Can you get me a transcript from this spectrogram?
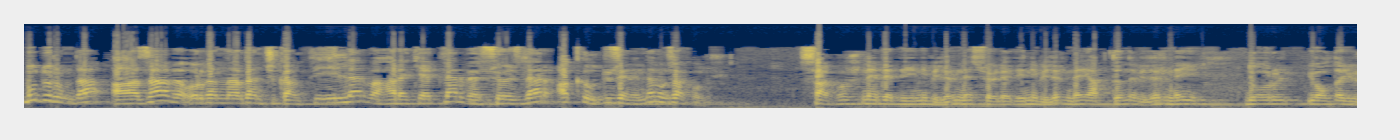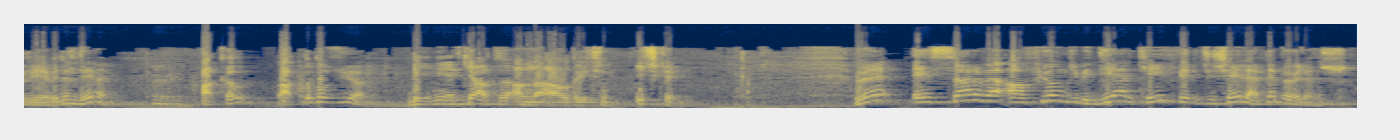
bu durumda aza ve organlardan çıkan fiiller ve hareketler ve sözler akıl düzeninden uzak olur. Sarhoş ne dediğini bilir, ne söylediğini bilir, ne yaptığını bilir, ne doğru yolda yürüyebilir değil mi? Akıl, aklı bozuyor. Beyni etki altına aldığı için içki. Ve esrar ve afyon gibi diğer keyif verici şeyler de böyledir.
